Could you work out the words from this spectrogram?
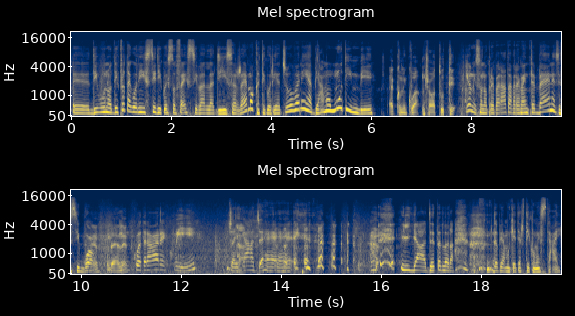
eh, di uno dei protagonisti di questo festival di Sanremo, categoria giovani, abbiamo Mudimbi. Eccomi qua, ciao a tutti. Io mi sono preparata veramente bene, se si può Bene, bene. inquadrare qui. Già il Ah. gadget. il gadget. Allora, dobbiamo chiederti come stai.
